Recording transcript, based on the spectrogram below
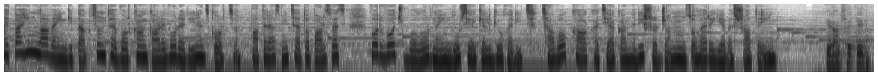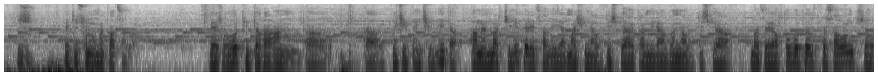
Այդ պահին լավ էին գիտակցում, թե որքան կարևոր էր իրենց գործը։ Պատերազմից հետո ողջվեց, որ ոչ բոլորն էին դուրս եկել գյուղերից։ Ցավոք քաղաքացիականների շրջանում զոհերը եւս շատ էին։ Իրանց հետ պետությունը մտածավ։ ժողովրդին տղահանում, դա դա քուչի պենչիլի դա ամեն մարդ չլի գրեցալ իր մաշինա ուտիշկա կամ իր անվանա ուտիշկա, բայց ավտոբուսը տեսալon շոր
